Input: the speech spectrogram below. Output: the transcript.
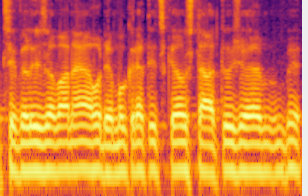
civilizovaného demokratického státu, že by,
